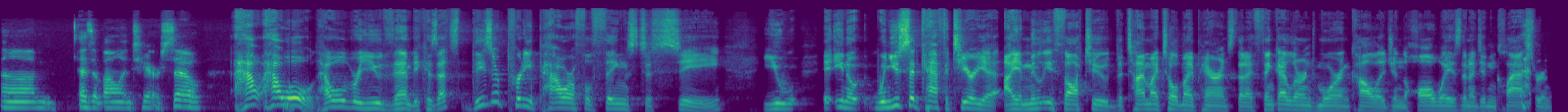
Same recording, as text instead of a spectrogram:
Um, as a volunteer. So, how how old? How old were you then? Because that's these are pretty powerful things to see. You you know when you said cafeteria, I immediately thought to the time I told my parents that I think I learned more in college in the hallways than I did in classroom,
